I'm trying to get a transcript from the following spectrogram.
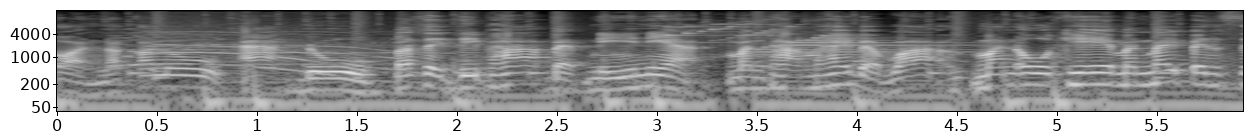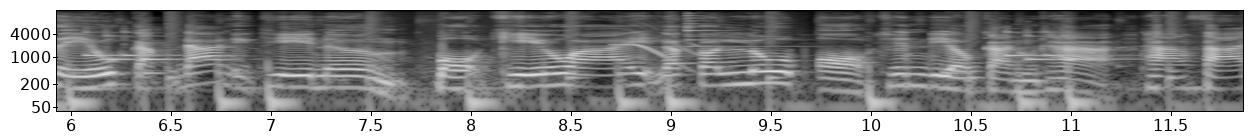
ก่อนแล้วก็ลูกอะดูประสิทธิภาพแบบนี้เนี่ยมันทำให้แบบว่ามันโอเคมันไม่เป็นสิวกับด้านอีกทีหนึ่งโปะคิ้วไว้แล้วก็ลูบออกเช่นเดียวกันค่ะ ทางซ้าย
